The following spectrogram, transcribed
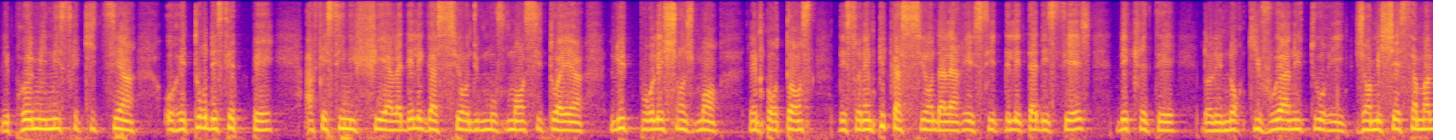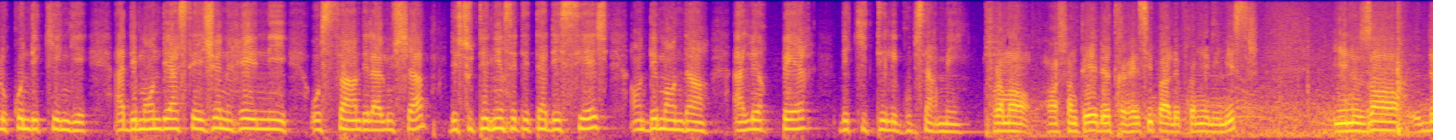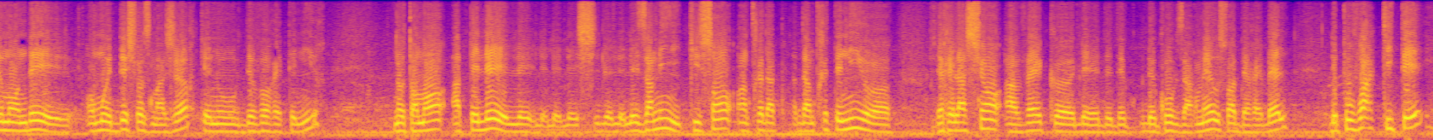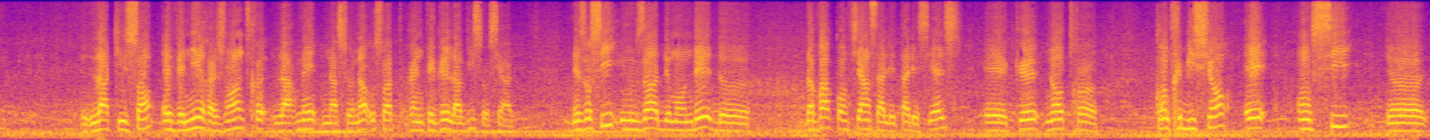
Le Premier ministre qui tient au retour de cette paix a fait signifier à la délégation du mouvement citoyen Lutte pour les changements l'importance de son implication dans la réussite de l'état de siège décrété dans le Nord Kivu et en Ituri. Jean-Michel Samalukonde Kienge a demandé à ces jeunes réunis au sein de la Lucha de soutenir cet état de siège en demandant à leur père de quitter les groupes armés. Vraiment enchanté d'être reçu par le Premier ministre. Ils nous ont demandé au moins deux choses majeures que nous devons retenir, notamment appeler les, amis qui sont en train d'entretenir des relations avec des, des, groupes armés ou soit des rebelles, de pouvoir quitter là qu'ils sont et venir rejoindre l'armée nationale ou soit réintégrer la vie sociale. Mais aussi, il nous a demandé d'avoir confiance à l'état de siège et que notre contribution est aussi de,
